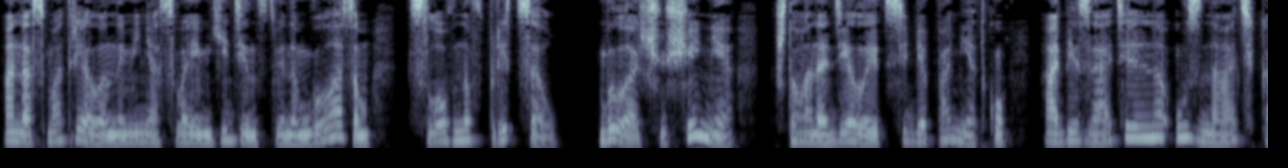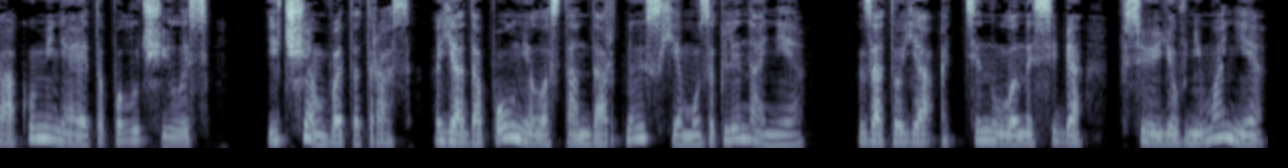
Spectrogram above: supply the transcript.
Она смотрела на меня своим единственным глазом, словно в прицел. Было ощущение, что она делает себе пометку обязательно узнать, как у меня это получилось. И чем в этот раз я дополнила стандартную схему заклинания. Зато я оттянула на себя все ее внимание,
